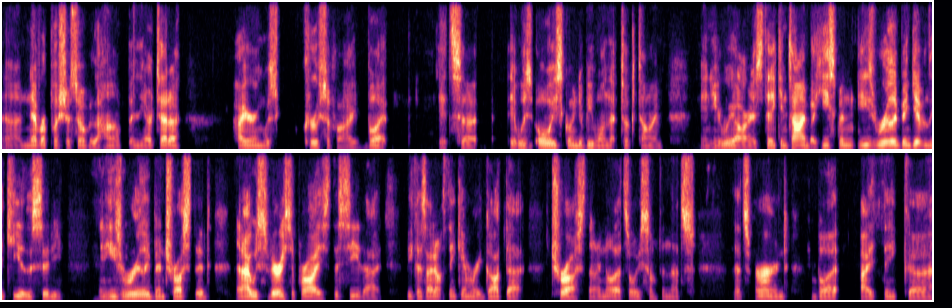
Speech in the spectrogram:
uh, never pushed us over the hump. And the Arteta hiring was crucified, but it's uh, it was always going to be one that took time. And here we are. It's taken time, but he's been he's really been given the key to the city and he's really been trusted. And I was very surprised to see that because I don't think Emery got that trust, and I know that's always something that's that's earned, but I think uh,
